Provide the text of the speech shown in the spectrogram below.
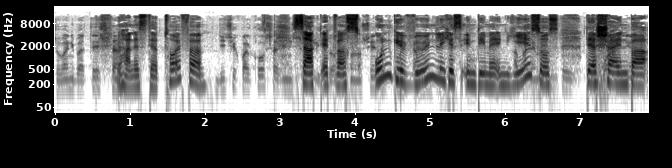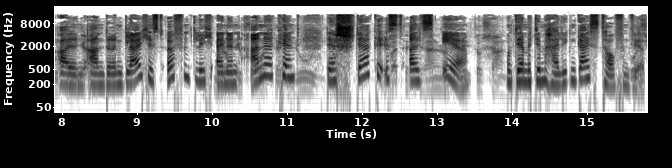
Johannes der Täufer sagt etwas Ungewöhnliches, indem er in Jesus, der scheinbar allen anderen gleich ist, öffentlich einen anerkennt, der stärker ist als er und der mit dem Heiligen Geist taufen wird.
